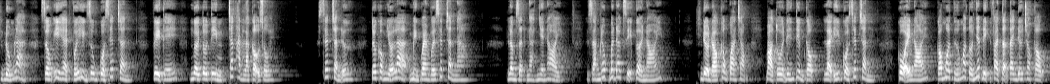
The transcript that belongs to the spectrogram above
Đúng là giống y hệt với hình dung của sếp Trần. Vì thế, người tôi tìm chắc hẳn là cậu rồi. Sếp Trần ư? Tôi không nhớ là mình quen với sếp Trần nào. Lâm giật ngạc nhiên hỏi. Giám đốc bất đắc dĩ cười nói. Điều đó không quan trọng. Bảo tôi đến tìm cậu là ý của sếp Trần. Cô ấy nói có một thứ mà tôi nhất định phải tận tay đưa cho cậu.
